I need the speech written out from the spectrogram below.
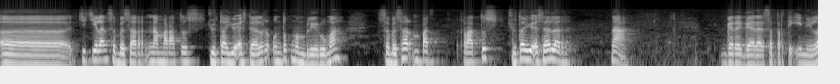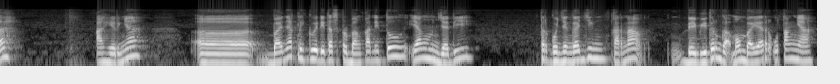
uh, cicilan sebesar 600 juta US dollar untuk membeli rumah sebesar 400 juta US dollar? Nah gara-gara seperti inilah akhirnya uh, banyak likuiditas perbankan itu yang menjadi tergonjang-ganjing karena debitur nggak mau bayar utangnya.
